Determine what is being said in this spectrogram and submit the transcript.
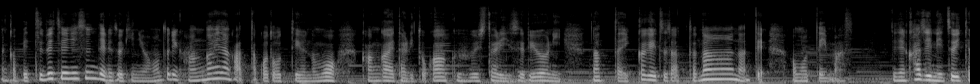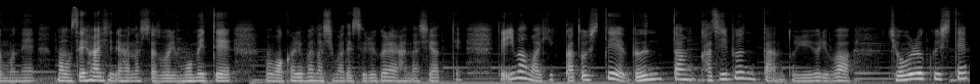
なんか別々に住んでる時には本当に考えなかったことっていうのも考えたりとか工夫したりするようになった1ヶ月だったなーなんて思っています。でね、家事についてもね、まあ、音声配信で話した通り揉めてもう別れ話までするぐらい話し合ってで今は結果として分担家事分担というよりは協力して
